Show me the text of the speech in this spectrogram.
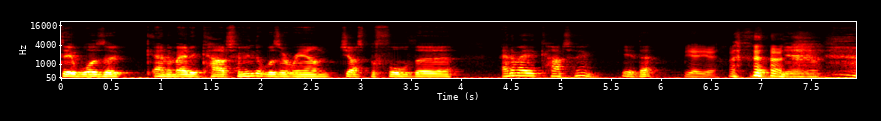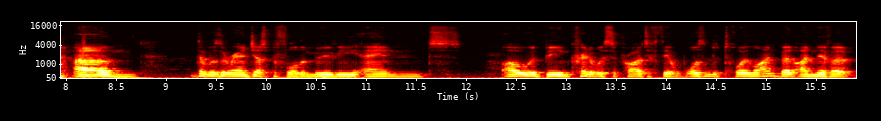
there was a animated cartoon that was around just before the animated cartoon. Yeah, that Yeah, yeah. that, yeah. Um, that was around just before the movie, and I would be incredibly surprised if there wasn't a toy line, but I never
